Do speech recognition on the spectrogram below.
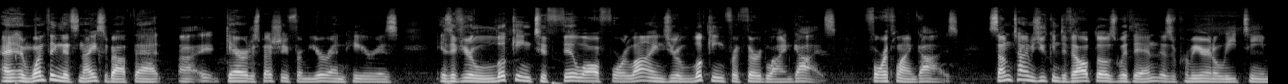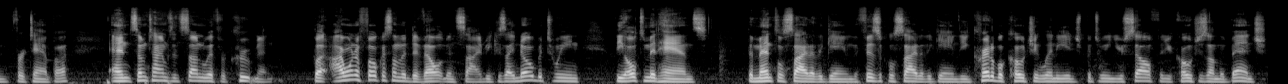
And, and one thing that's nice about that, uh, Garrett, especially from your end here, is is if you're looking to fill all four lines, you're looking for third line guys, fourth line guys. Sometimes you can develop those within. There's a premier and elite team for Tampa, and sometimes it's done with recruitment. But I want to focus on the development side because I know between the ultimate hands, the mental side of the game, the physical side of the game, the incredible coaching lineage between yourself and your coaches on the bench,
